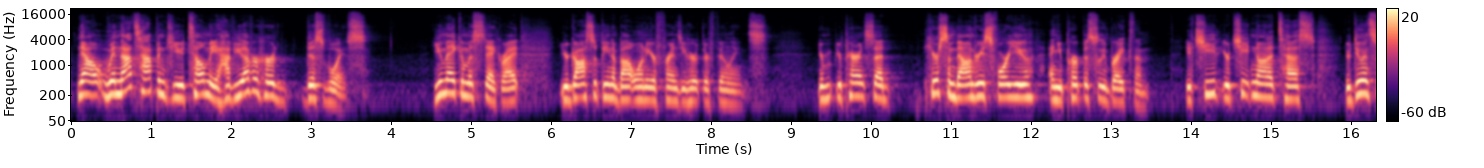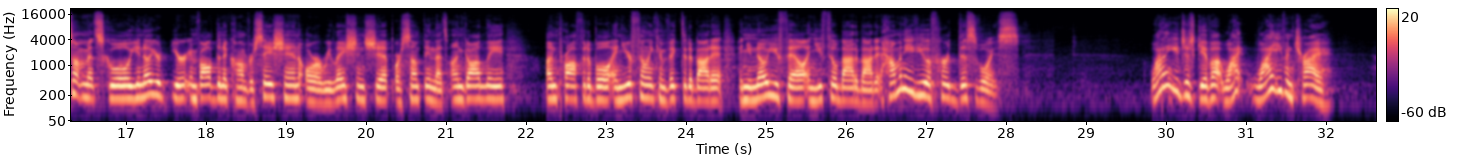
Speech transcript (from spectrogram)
Now, when that's happened to you, tell me, have you ever heard this voice? You make a mistake, right? You're gossiping about one of your friends, you hurt their feelings. Your, your parents said, Here's some boundaries for you, and you purposely break them. You cheat, you're cheating on a test, you're doing something at school, you know you're, you're involved in a conversation or a relationship or something that's ungodly unprofitable and you're feeling convicted about it and you know you fail and you feel bad about it, how many of you have heard this voice? Why don't you just give up? Why, why even try?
